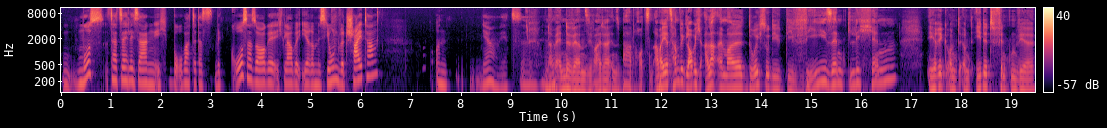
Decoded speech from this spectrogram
muss tatsächlich sagen, ich beobachte das mit großer Sorge. Ich glaube, ihre Mission wird scheitern. Und ja, jetzt. Äh, Und am Ende werden sie weiter ins Bad rotzen. Aber jetzt haben wir, glaube ich, alle einmal durch so die, die wesentlichen. Erik und, und Edith finden wir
